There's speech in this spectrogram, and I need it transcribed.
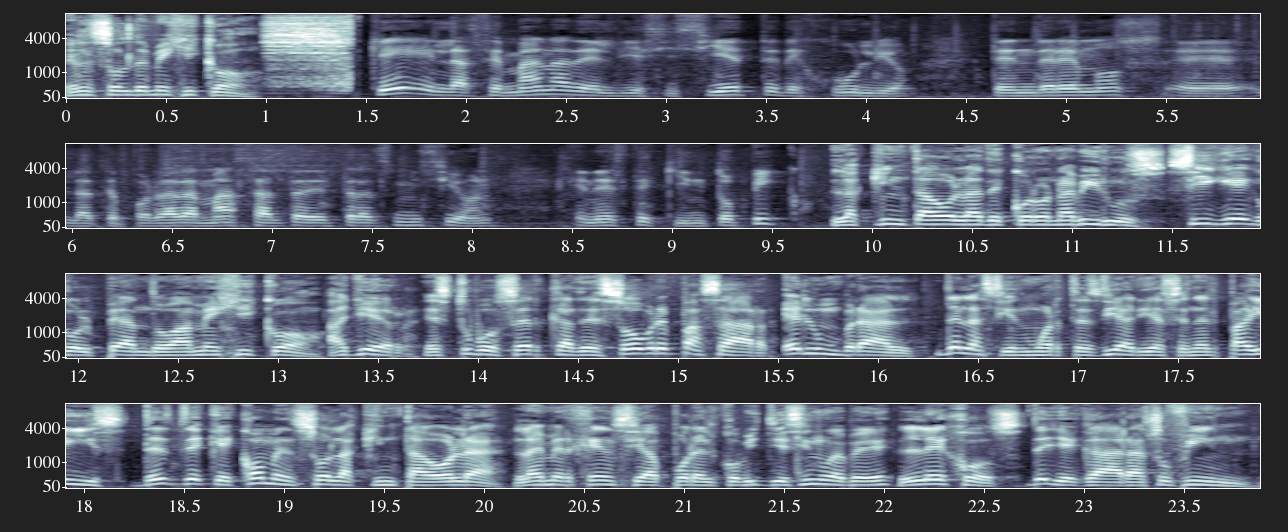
El Sol de México. Que en la semana del 17 de julio tendremos eh, la temporada más alta de transmisión en este quinto pico. La quinta ola de coronavirus sigue golpeando a México. Ayer estuvo cerca de sobrepasar el umbral de las 100 muertes diarias en el país desde que comenzó la quinta ola. La emergencia por el COVID-19 lejos de llegar a su fin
